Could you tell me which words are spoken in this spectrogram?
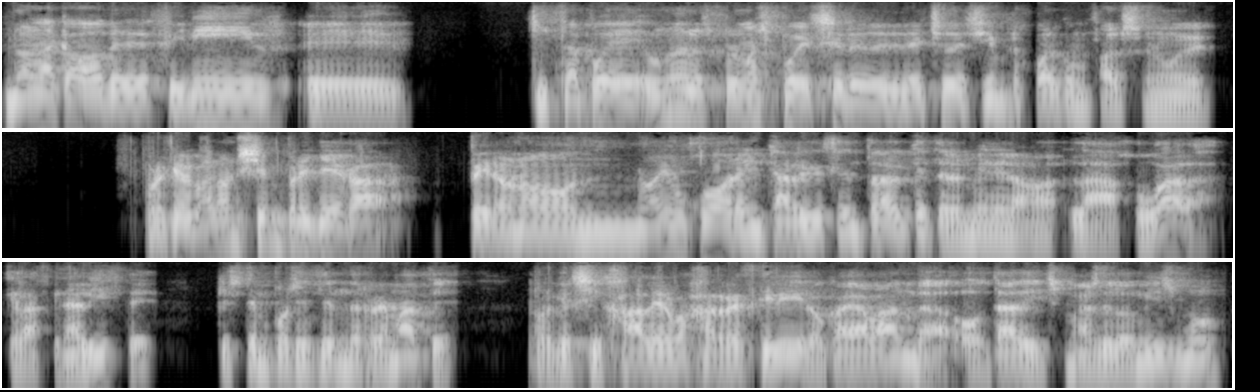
no han acabado de definir. eh, quizá puede, uno de los problemas puede ser el hecho de siempre jugar con falso 9. Porque el balón siempre llega, pero no, no hay un jugador en carril central que termine la, la jugada, que la finalice, que esté en posición de remate. Porque si Haller baja a recibir o cae a banda o Tadic más de lo mismo,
